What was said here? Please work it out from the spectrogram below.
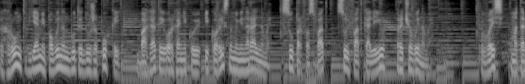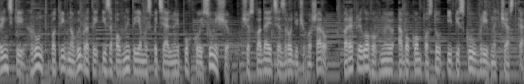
ґрунт в ямі повинен бути дуже пухкий, багатий органікою і корисними мінеральними, суперфосфат, сульфат калію, речовинами. Весь материнський ґрунт потрібно вибрати і заповнити ями спеціальною пухкою сумішю, що складається з родючого шару, перепрілого гною або компосту і піску в рівних частках.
